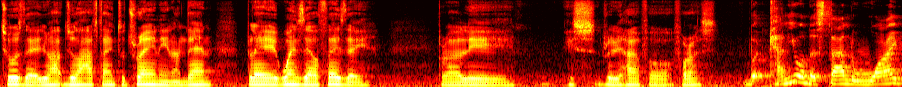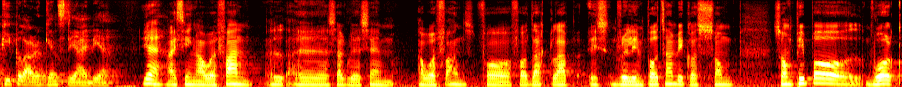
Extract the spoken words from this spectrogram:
Tuesday you have you don't have time to training, and then play Wednesday or Thursday. Probably it's really hard for, for us. But can you understand why people are against the idea? Yeah, I think our fan uh, exactly the same. Our fans for, for that club is really important because some some people work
